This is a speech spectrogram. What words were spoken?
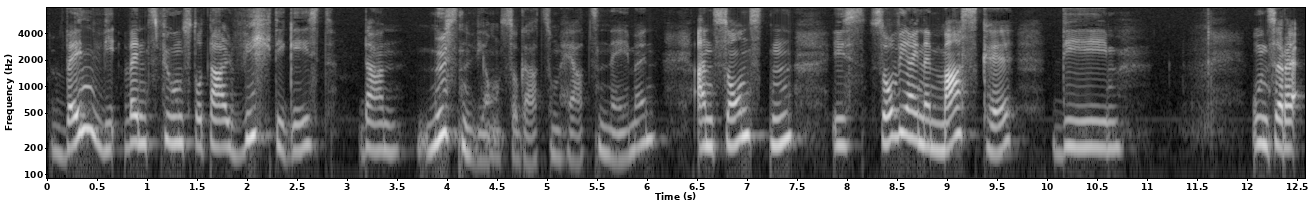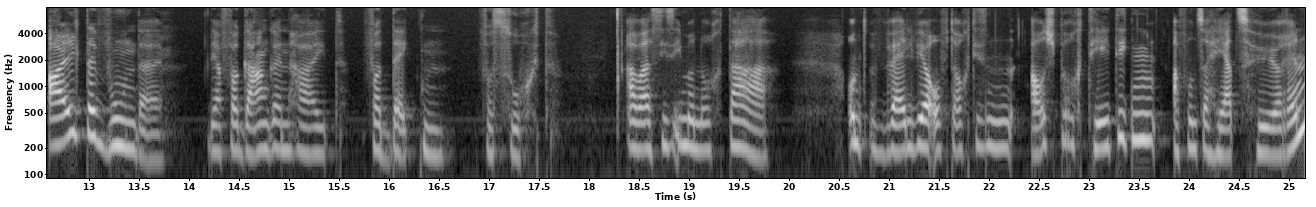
wenn es für uns total wichtig ist, dann müssen wir uns sogar zum Herzen nehmen. Ansonsten ist so wie eine Maske, die unsere alte Wunde der Vergangenheit verdecken versucht. Aber sie ist immer noch da. Und weil wir oft auch diesen Ausspruch tätigen, auf unser Herz hören,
